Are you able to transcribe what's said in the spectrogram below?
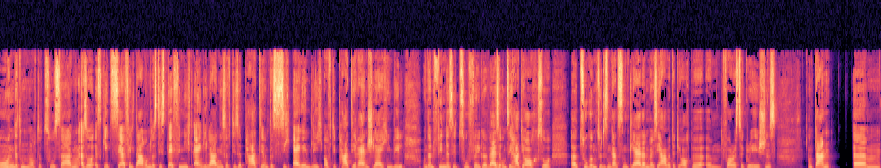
Und jetzt muss man noch dazu sagen, also es geht sehr viel darum, dass die Steffi nicht eingeladen ist auf diese Party und dass sie sich eigentlich auf die Party reinschleichen will. Und dann findet sie zufälligerweise, und sie hat ja auch so äh, Zugang zu diesen ganzen Kleidern, weil sie arbeitet ja auch bei ähm, Forester Creations. Und dann ähm,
